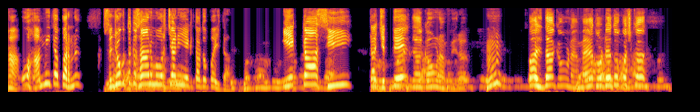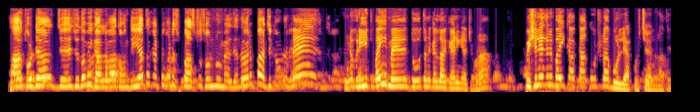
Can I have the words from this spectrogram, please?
ਹਾਂ ਉਹ ਹਾਮੀ ਤਾਂ ਭਰਨ ਸੰਯੁਕਤ ਕਿਸਾਨ ਮੋਰਚਾ ਨਹੀਂ ਏਕਤਾ ਤੋਂ ਭਜਦਾ। ਏਕਾ ਸੀ ਤਾਂ ਜਿੱਤੇ। ਭਜਦਾ ਕੌਣ ਆ ਫਿਰ? ਹੂੰ? ਭੱਜਦਾ ਕੌਣ ਆ ਮੈਂ ਤੁਹਾਡੇ ਤੋਂ ਕੁਝ ਆ ਤੁਹਾਡਾ ਜੇ ਜਦੋਂ ਵੀ ਗੱਲਬਾਤ ਹੁੰਦੀ ਆ ਤਾਂ ਘੱਟੋ ਘੱਟ ਸਪਸ਼ਟ ਸੁਣਨ ਨੂੰ ਮਿਲ ਜਾਂਦਾ। ਫਿਰ ਭੱਜ ਕੌਣ ਰਿਹਾ? ਮੈਂ ਨਵਰੀਤ ਬਾਈ, ਮੈਂ ਦੋ ਤਿੰਨ ਗੱਲਾਂ ਕਹਿਣੀਆਂ ਚਾਹਣਾ ਪਿਛਲੇ ਦਿਨ ਬਾਈ ਕਾਕਾ ਕੋਟੜਾ ਬੋਲਿਆ ਕੁਝ ਚੈਨਲਾਂ ਤੇ।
